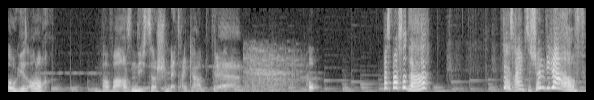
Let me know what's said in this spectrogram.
Oh, hier ist auch noch ein paar Vasen, die ich zerschmettern kann. Bam. Oh. Was machst du da? Das reimst du schon wieder auf.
